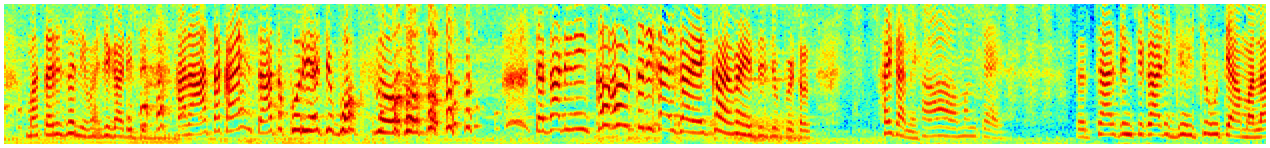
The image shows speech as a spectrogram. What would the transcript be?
म्हातारी झाली माझी गाडी ती. आणि आता काय? आता कुरिअरचे बॉक्स त्या गाडीने करावं तरी काय काय काय माहिती ज्युपिटर? आहे का नाही? हा मग काय? तर चार्जिंगची गाडी घ्यायची होती आम्हाला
